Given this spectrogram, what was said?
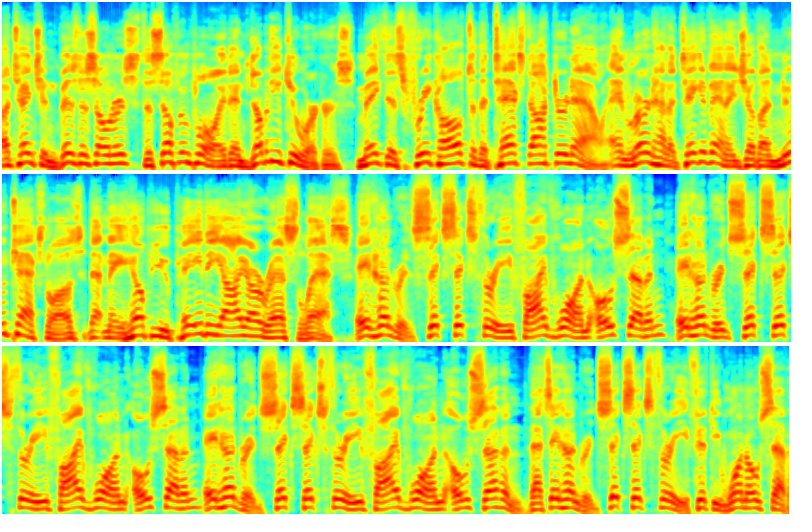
Attention business owners, the self employed, and W 2 workers. Make this free call to the tax doctor now and learn how to take advantage of the new tax laws that may help you pay the IRS less. 800 663 5107. 800 663 5107. 800 663 5107. That's 800 663 5107.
